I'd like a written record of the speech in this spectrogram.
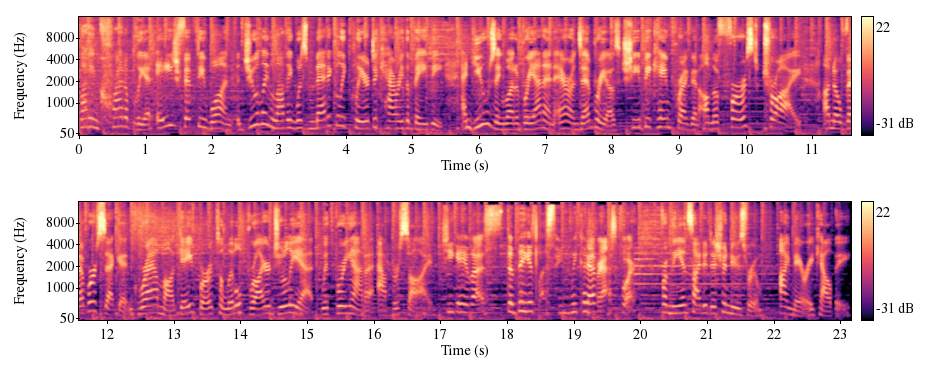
But incredibly, at age 51, Julie Loving was medically cleared to carry the baby. And using one of Brianna and Aaron's embryos, she became pregnant on the first try. On November 2nd, Grandma gave birth to little Briar Juliet with Brianna at her side. She gave us the biggest blessing we could ever ask for. From the Inside Edition newsroom, I'm Mary Calvi.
